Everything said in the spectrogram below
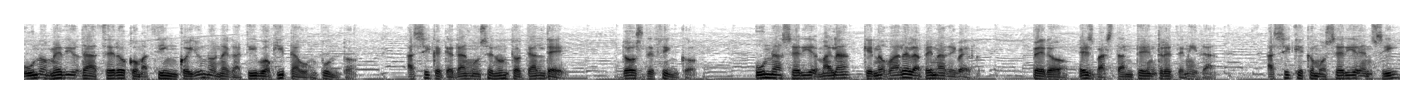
uno medio da 0,5 y uno negativo quita un punto. Así que quedamos en un total de 2 de 5. Una serie mala, que no vale la pena de ver. Pero, es bastante entretenida. Así que como serie en sí,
